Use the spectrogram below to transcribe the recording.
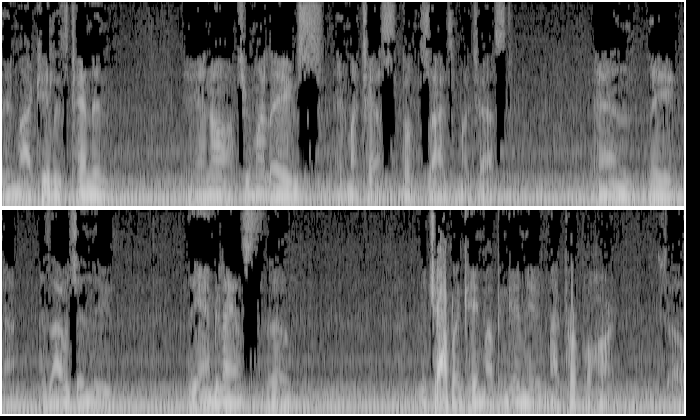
in my Achilles tendon and uh, through my legs and my chest, both sides of my chest. And they, uh, as I was in the the ambulance, the the chaplain came up and gave me my Purple Heart. So,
